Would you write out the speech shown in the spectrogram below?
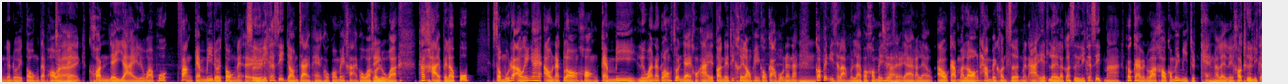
นกันโดยตรง แต่พอมันใช่เป็นคอนใหญ่ ๆ หรือว่าพวกฝั่งแกรมมี่โดยตรงเนี่ยเออซื้อลิขสิทธิ์ยอมจ่ายแพงเขาก็ไม่ขายเพราะว่าเขาจริง รู้ว่าถ้าขายไปแล้วปุ๊บ สมมุติว่าเอาง่ายๆ เอานักร้องของแกรมมี่หรือว่านักร้องส่วนใหญ่ของ RS ตอนนี้ที่เคยร้องเพลงเก่าๆพวกนั้นอะอืมก็เป็นอิสระหมดแล้วเพราะเขาไม่เซ็นใช่สัญญากันแล้ว เอากลับมาร้องทำเป็นคอนเสิร์ตเหมือน RS เลยแล้วก็ซื้อลิขสิทธิ์มาก็กลายเป็นว่าเขาก็ไม่มีจุดแข็งอะไรเลยเขาถือลิข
